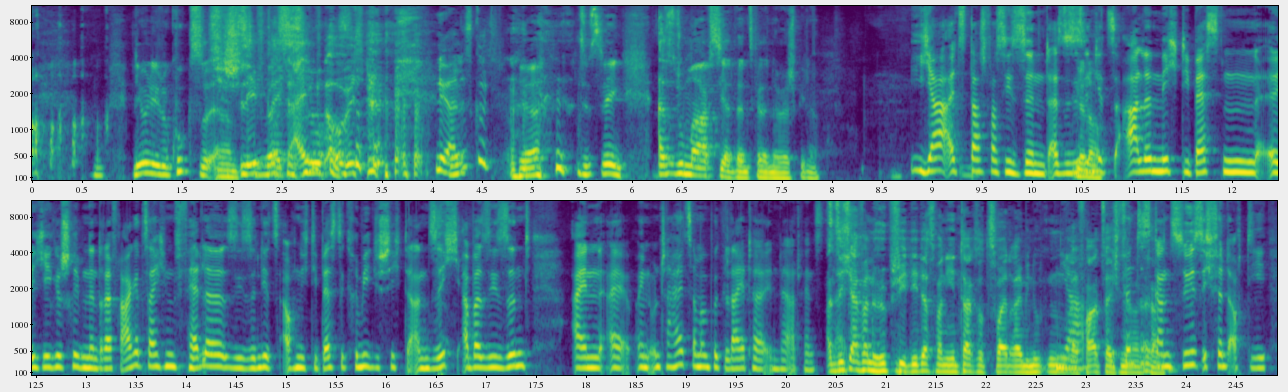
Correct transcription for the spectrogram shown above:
Leonie, du guckst so ernst. Schläft gleich ist ein, glaube ich. Nö, alles gut. Ja, deswegen. Also du magst die Adventskalender-Hörspiele. Ja, als das, was sie sind. Also sie Genau. sind jetzt alle nicht die besten äh, je geschriebenen drei Fragezeichen-Fälle. Sie sind jetzt auch nicht die beste Krimi-Geschichte an sich, aber sie sind ein, äh, ein unterhaltsamer Begleiter in der Adventszeit. An sich einfach eine hübsche Idee, dass man jeden Tag so zwei, drei Minuten drei ja, Fragezeichen ich finde es ganz süß. Ich finde auch die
